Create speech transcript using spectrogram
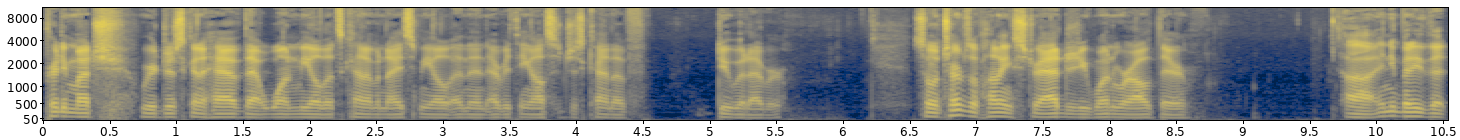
pretty much we're just going to have that one meal that's kind of a nice meal, and then everything else is just kind of do whatever. So in terms of hunting strategy when we're out there, uh, anybody that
